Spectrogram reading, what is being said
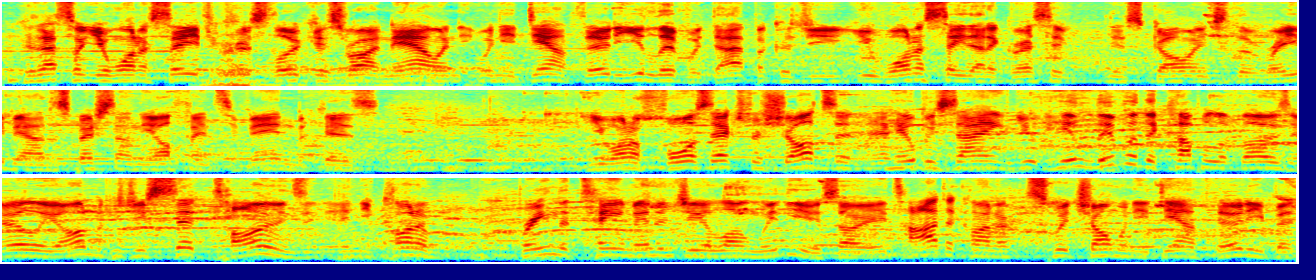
Because that's what you want to see for Chris Lucas right now. When, when you're down 30, you live with that because you, you want to see that aggressiveness going to the rebounds, especially on the offensive end, because you want to force extra shots, and, and he'll be saying you, he'll live with a couple of those early on because you set tones and, and, you kind of bring the team energy along with you. So it's hard to kind of switch on when you're down 30, but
